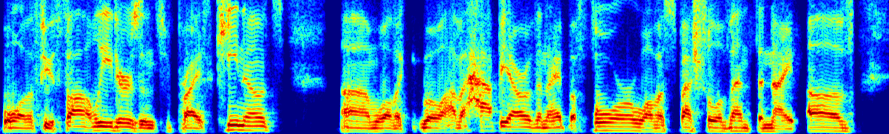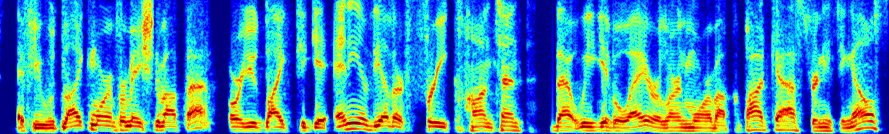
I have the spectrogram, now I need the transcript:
We'll have a few thought leaders and surprise keynotes. Um, we'll, have a, we'll have a happy hour the night before. We'll have a special event the night of. If you would like more information about that, or you'd like to get any of the other free content that we give away, or learn more about the podcast or anything else,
